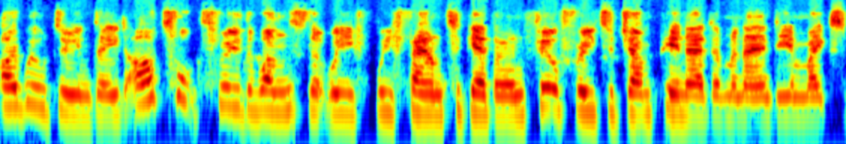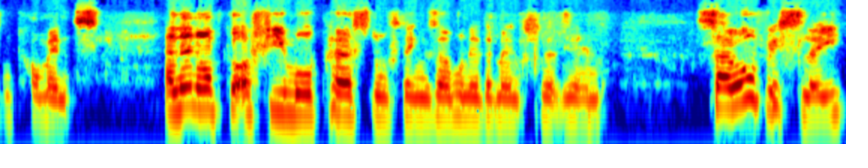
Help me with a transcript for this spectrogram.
I will do indeed. I'll talk through the ones that we've we found together, and feel free to jump in, Adam and Andy, and make some comments. And then I've got a few more personal things I wanted to mention at the end. So obviously,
